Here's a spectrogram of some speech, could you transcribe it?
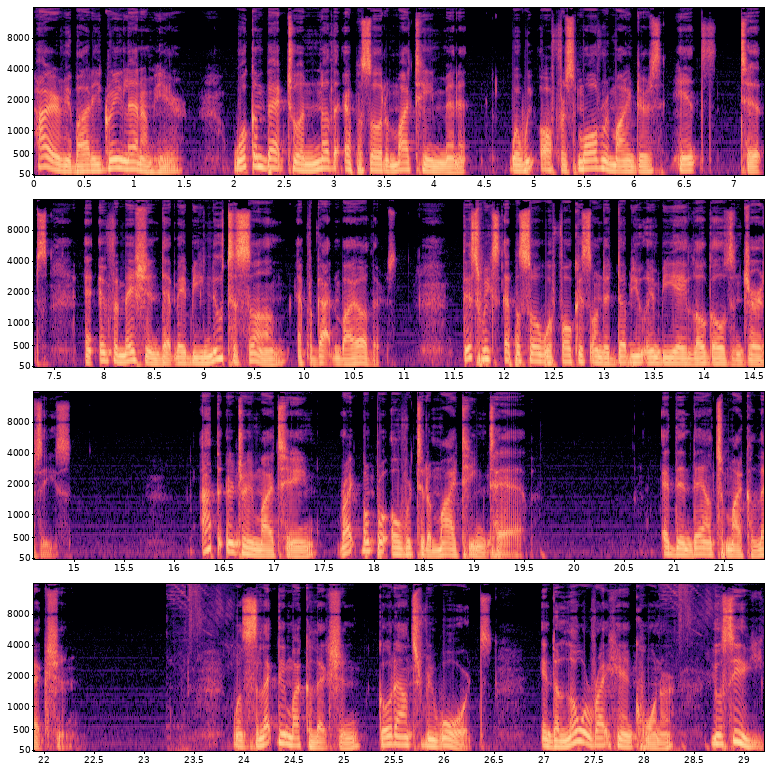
Hi, everybody. Green Lantern here. Welcome back to another episode of My Team Minute, where we offer small reminders, hints, tips, and information that may be new to some and forgotten by others. This week's episode will focus on the WNBA logos and jerseys. After entering my team, right bumper over to the My Team tab, and then down to My Collection. When selecting My Collection, go down to Rewards. In the lower right hand corner, you'll see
